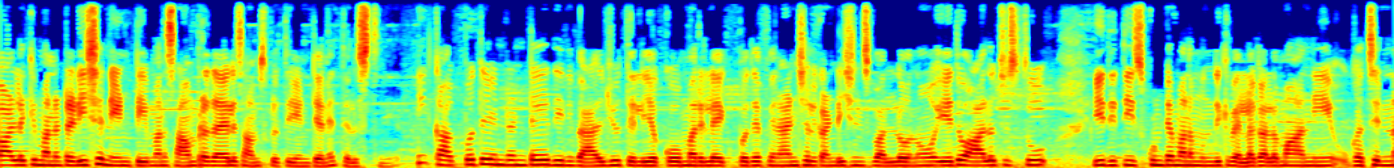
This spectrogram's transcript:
వాళ్ళకి మన ట్రెడిషన్ ఏంటి మన సాంప్రదాయాల సంస్కృతి ఏంటి అనేది తెలుస్తుంది. కాకపోతే ఏంటంటే దీని వాల్యూ తెలియకో మరి లేకపోతే ఫినాన్షియల్ కండిషన్స్ వల్లనో ఏదో ఆలోచిస్తూ ఇది తీసుకుంటే మనం ముందుకు వెళ్ళగలమా అని ఒక చిన్న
